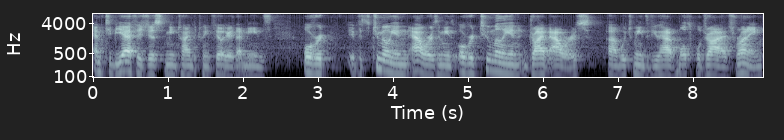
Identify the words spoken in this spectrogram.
MTBF is just mean time between failure. That means over, if it's 2 million hours, it means over 2 million drive hours, uh, which means if you have multiple drives running,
